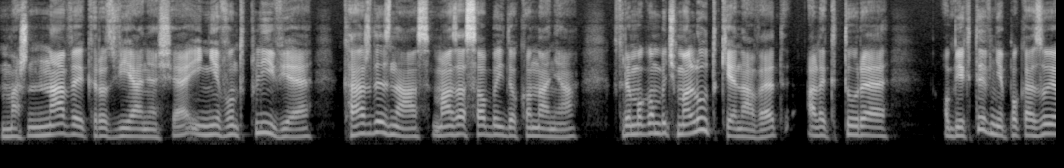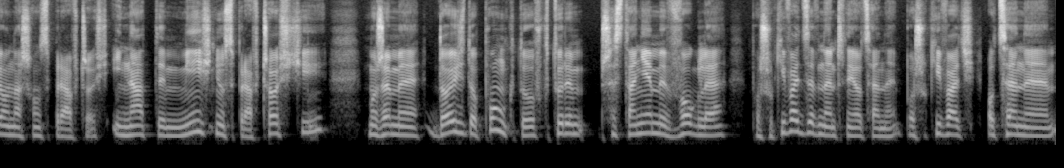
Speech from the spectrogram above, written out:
masz nawyk rozwijania się i niewątpliwie każdy z nas ma zasoby i dokonania, które mogą być malutkie nawet, ale które obiektywnie pokazują naszą sprawczość. I na tym mięśniu sprawczości możemy dojść do punktu, w którym przestaniemy w ogóle poszukiwać zewnętrznej oceny, poszukiwać oceny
